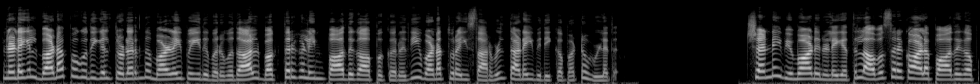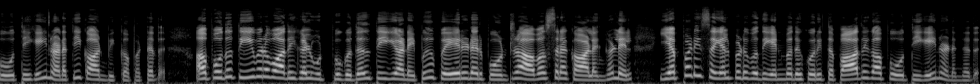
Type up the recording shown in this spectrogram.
இந்நிலையில் வனப்பகுதியில் தொடர்ந்து மழை பெய்து வருவதால் பக்தர்களின் பாதுகாப்பு கருதி வனத்துறை சார்பில் தடை விதிக்கப்பட்டு உள்ளது சென்னை விமான நிலையத்தில் அவசர கால பாதுகாப்பு ஒத்திகை நடத்தி காண்பிக்கப்பட்டது. அப்போது தீவிரவாதிகள் உட்புகுதல் தீயணைப்பு பேரிடர் போன்ற அவசர காலங்களில் எப்படி செயல்படுவது என்பது குறித்த பாதுகாப்பு ஒத்திகை நடந்தது.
